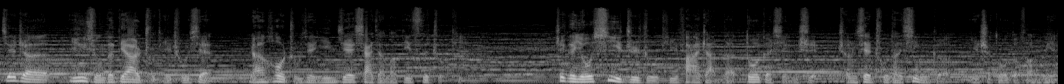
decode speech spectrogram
接着，英雄的第二主题出现，然后逐渐音阶下降到第四主题。这个由细致主题发展的多个形式呈现出的性格也是多个方面。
